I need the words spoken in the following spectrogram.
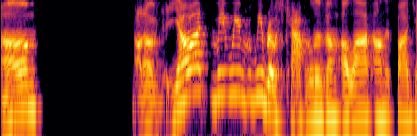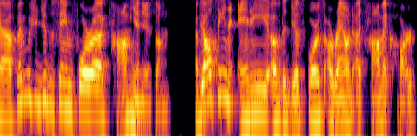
Um although you know what? We we we roast capitalism a lot on this podcast. Maybe we should do the same for uh communism. Have y'all seen any of the discourse around atomic heart?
